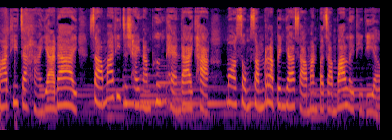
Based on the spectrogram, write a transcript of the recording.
มารถที่จะหายาได้ สามารถที่จะใช้น้ำผึ้งแทนได้ค่ะ เหมาะสมสำหรับเป็นยาสามัญประจำบ้านเลยทีเดียว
